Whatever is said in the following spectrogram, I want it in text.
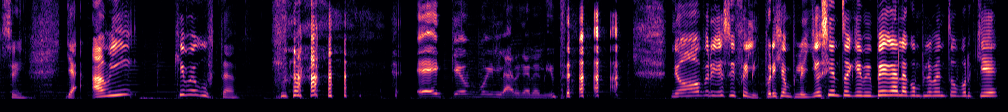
Sí. Ya, a mí, ¿qué me gusta? es que es muy larga la lista. no, pero yo soy feliz. Por ejemplo, yo siento que mi pega la complemento porque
